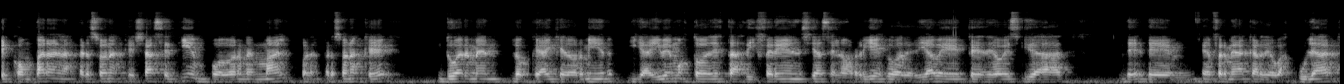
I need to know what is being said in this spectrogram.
que comparan las personas que ya hace tiempo duermen mal con las personas que duermen lo que hay que dormir, y ahí vemos todas estas diferencias en los riesgos de diabetes, de obesidad, de, enfermedad cardiovascular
